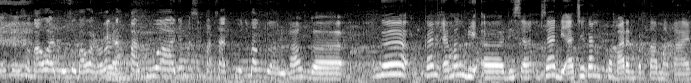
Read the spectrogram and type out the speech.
Aceh. Sobawan, sobawan. Orang udah part 2, dia masih part 1. Itu bangga lu. kagak, enggak kan emang di eh, di sana- misalnya di Aceh kan kemarin pertama kan.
